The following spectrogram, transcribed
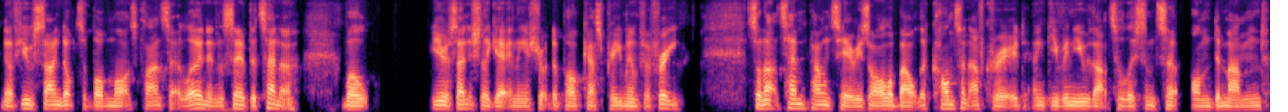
You if you signed up to Bob Morton's Client Centered Learning and saved a tenner, well, you're essentially getting the Instructor Podcast Premium for free. So that £10 tier is all about the content I've created and giving you that to listen to on demand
